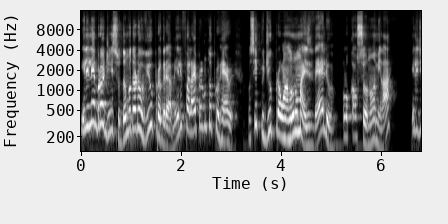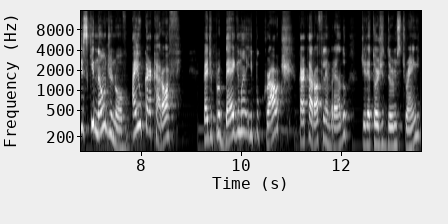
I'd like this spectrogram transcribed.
ele lembrou disso. O Dumbledore ouviu o programa. Ele foi lá e perguntou pro Harry: Você pediu para um aluno mais velho colocar o seu nome lá? Ele disse que não de novo. Aí o Karkaroff pede pro Bagman e pro Crouch, Karkaroff, lembrando, diretor de Durmstrang,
